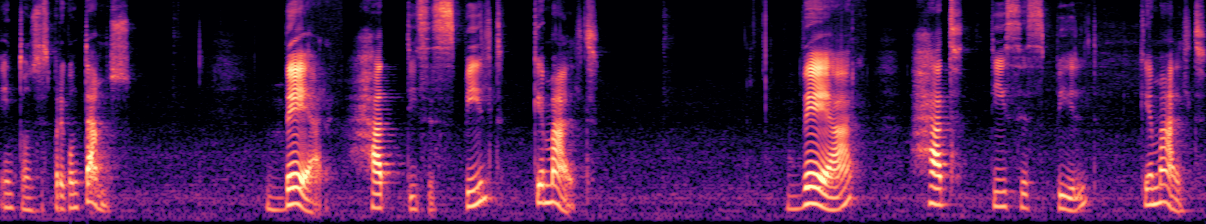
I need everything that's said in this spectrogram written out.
entonces preguntamos, Wer hat dieses Bild gemalt? Wer hat dieses Bild gemalt?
